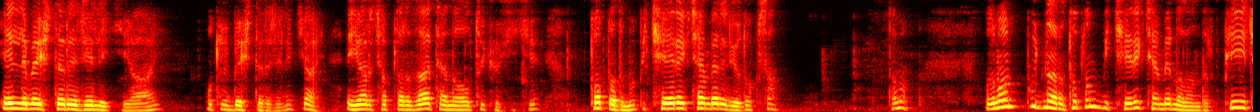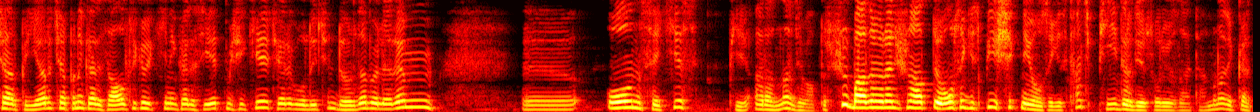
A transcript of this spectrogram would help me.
55 derecelik yay. 35 derecelik yay. E yarıçapları zaten 6 kök 2. Topladı mı bir çeyrek çember ediyor 90. Tamam. O zaman bunların toplamı bir çeyrek çemberin alanıdır. Pi çarpı yarıçapının karesi 6 kök 2'nin karesi 72 çeyrek olduğu için 4'e bölerim. Ee, 18 pi aranılan cevaptır. Şu bazen öğrenci şunu atlıyor. 18 pi şık niye 18? Kaç pi'dir diye soruyor zaten. Buna dikkat.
